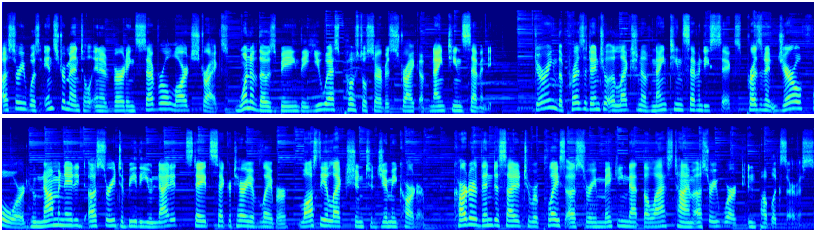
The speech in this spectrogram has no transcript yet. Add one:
Usery was instrumental in averting several large strikes, one of those being the U.S. Postal Service strike of 1970. During the presidential election of 1976, President Gerald Ford, who nominated Usery to be the United States Secretary of Labor, lost the election to Jimmy Carter. Carter then decided to replace Usery, making that the last time Usery worked in public service.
